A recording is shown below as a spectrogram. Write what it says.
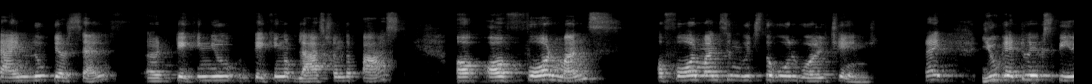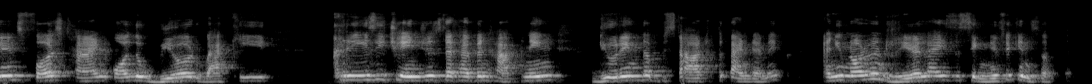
time loop yourself uh, taking you taking a blast from the past of, of four months, of four months in which the whole world changed, right? You get to experience firsthand all the weird, wacky, crazy changes that have been happening during the start of the pandemic, and you've not even realized the significance of them.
